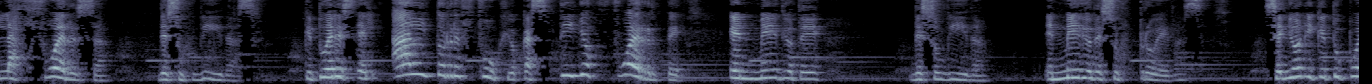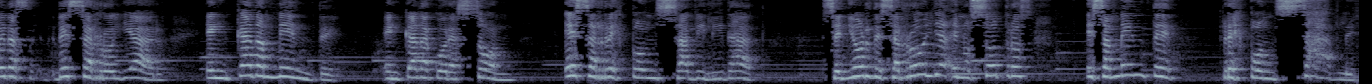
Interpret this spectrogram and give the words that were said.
la fuerza de sus vidas, que tú eres el alto refugio, castillo fuerte en medio de, de su vida, en medio de sus pruebas. Señor, y que tú puedas desarrollar en cada mente, en cada corazón, esa responsabilidad. Señor, desarrolla en nosotros esa mente responsable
